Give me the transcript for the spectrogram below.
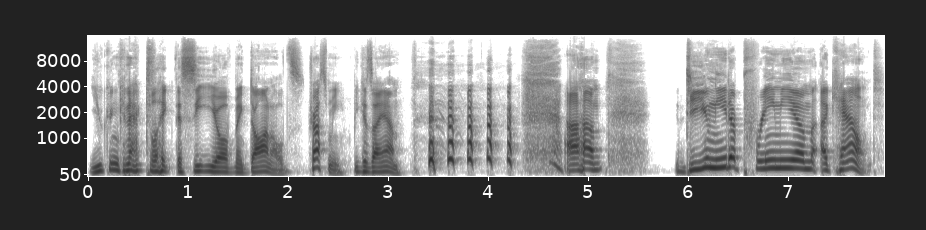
you can connect like the CEO of McDonald's. Trust me, because I am. um, do you need a premium account?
